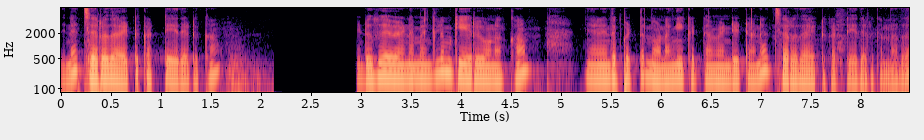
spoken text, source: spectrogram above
ഇതിനെ ചെറുതായിട്ട് കട്ട് ചെയ്തെടുക്കാം. ഇടുക വേണമെങ്കിലും കീറി ഉണക്കാം. ഞാനിത് പെട്ടെന്ന് ഉണങ്ങി കിട്ടാൻ വേണ്ടിയിട്ടാണ് ചെറുതായിട്ട് കട്ട് ചെയ്തെടുക്കുന്നത്.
